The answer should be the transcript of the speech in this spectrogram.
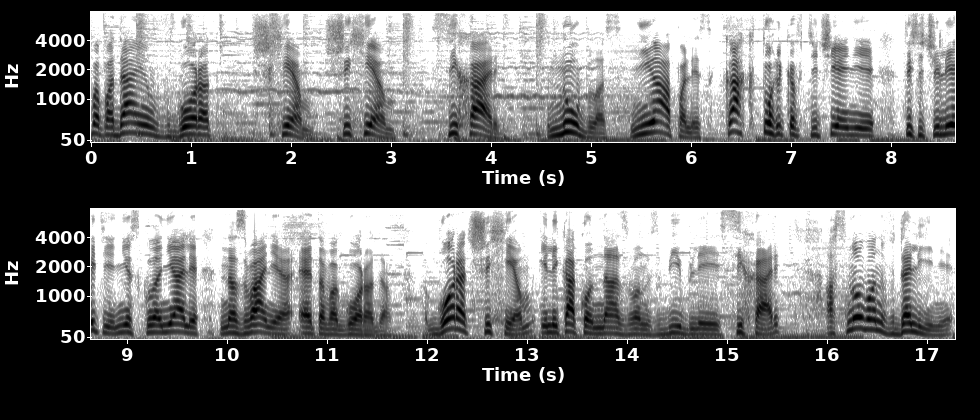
Попадаем в город Шхем, Шихем, Сихарь, Нублас, Неаполис, как только в течение тысячелетий не склоняли название этого города. Город Шихем, или как он назван в Библии Сихарь, основан в долине.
